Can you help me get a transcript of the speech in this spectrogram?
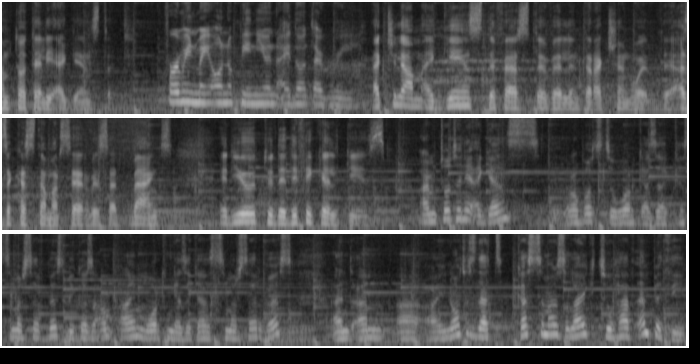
I'm totally against it. For me, in my own opinion, I don't agree. Actually, I'm against the first level interaction with as a customer service at banks due to the difficulties. I'm totally against robots to work as a customer service because I'm, I'm working as a customer service and I'm, uh, I notice that customers like to have empathy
